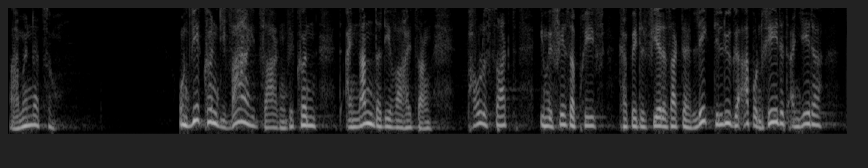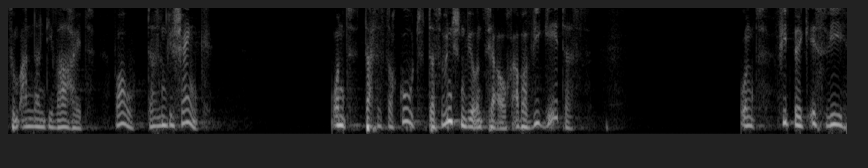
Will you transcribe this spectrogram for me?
Amen dazu. Und wir können die Wahrheit sagen, wir können einander die Wahrheit sagen. Paulus sagt im Epheserbrief Kapitel 4, da sagt er, legt die Lüge ab und redet ein jeder zum anderen die Wahrheit. Wow, das ist ein Geschenk. Und das ist doch gut, das wünschen wir uns ja auch. Aber wie geht das? Und Feedback ist wie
